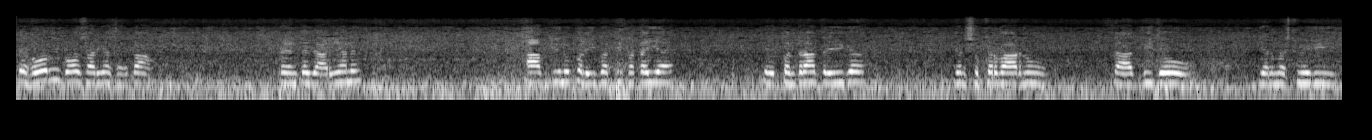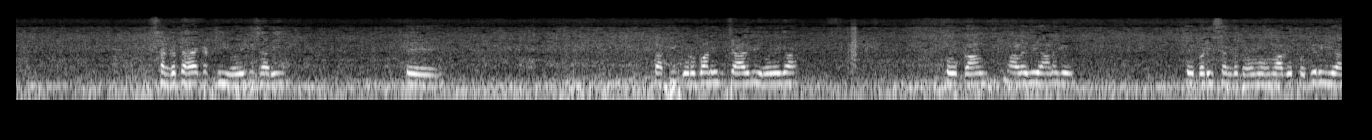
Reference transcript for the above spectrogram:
ਤੇ ਹੋਰ ਵੀ ਬਹੁਤ ਸਾਰੀਆਂ ਸੰਗਤਾਂ ਟ੍ਰੇਨ ਤੇ ਜਾ ਰਹੀਆਂ ਨੇ। ਆਪ ਜੀ ਨੂੰ ਭਲੀ ਭਰਤੀ ਪਤਾ ਹੀ ਹੈ ਕਿ 15 ਤਰੀਕ ਦਿਨ ਸ਼ੁੱਕਰਵਾਰ ਨੂੰ ਰਾਤ ਦੀ ਜੋ ਜਨਮ ਅਸ਼ਟਮੀ ਦੀ ਸੰਗਤ ਹੈ ਇਕੱਠੀ ਹੋਏਗੀ ਸਾਰੀ ਤੇ ਬਾਕੀ ਗੁਰਬਾਣੀ ਵਿਚਾਰ ਵੀ ਹੋਏਗਾ ਤੋਂ ਗਾਉਣ ਵਾਲੇ ਵੀ ਆਣਗੇ ਤੇ ਬੜੀ ਸੰਗਤ ਹੋਮ ਹੋਮਾ ਕੇ ਪੁੱਜ ਰਹੀ ਆ।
